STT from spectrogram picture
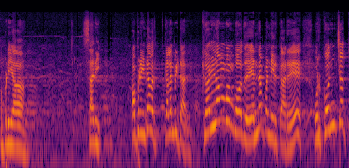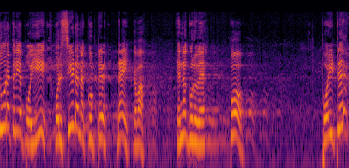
அப்படியா? சரி. அப்படின்ட்டு அவர் கிளம்பிட்டாரு. கிளம்பும் போது என்ன பண்ணிருக்காரு? ஒரு கொஞ்சம் தூரத்திலேயே போய் ஒரு சீடனை கூப்பிட்டு டேய் வா. என்ன குருவே? போ. போயிட்டு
